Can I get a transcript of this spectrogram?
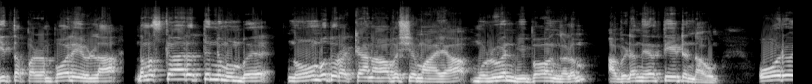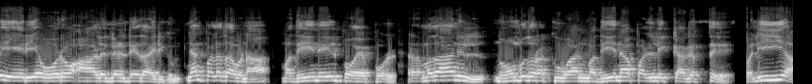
ഈത്തപ്പഴം പോലെയുള്ള നമസ്കാരത്തിന് മുമ്പ് നോമ്പ് തുറക്കാൻ ആവശ്യമായ മുഴുവൻ വിഭവങ്ങളും അവിടെ നിർത്തിയിട്ടുണ്ടാകും. ഓരോ ഏരിയ ഓരോ ആളുകളുടേതായിരിക്കും. ഞാൻ പലതവണ മദീനയിൽ പോയപ്പോൾ റമദാനിൽ നോമ്പ് തുറക്കുവാൻ മദീന പള്ളിക്കകത്ത് വലിയ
